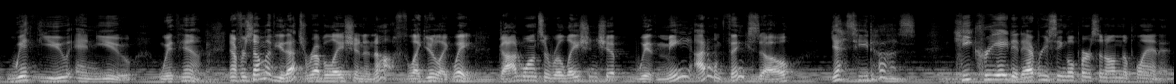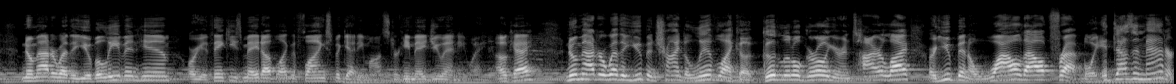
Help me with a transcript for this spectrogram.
with you and you with him. Now, for some of you, that's revelation enough. Like you're like, wait, God wants a relationship with me? I don't think so. Yes, he does. He created every single person on the planet. No matter whether you believe in him or you think he's made up like the flying spaghetti monster, he made you anyway, okay? No matter whether you've been trying to live like a good little girl your entire life or you've been a wild out frat boy, it doesn't matter.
